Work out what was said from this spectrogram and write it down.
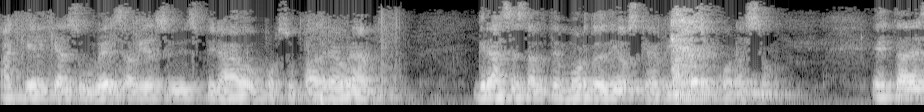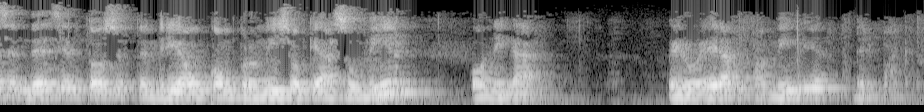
aquel que a su vez había sido inspirado por su padre Abraham, gracias al temor de Dios que había en su corazón. Esta descendencia entonces tendría un compromiso que asumir o negar pero eran familia del pacto.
